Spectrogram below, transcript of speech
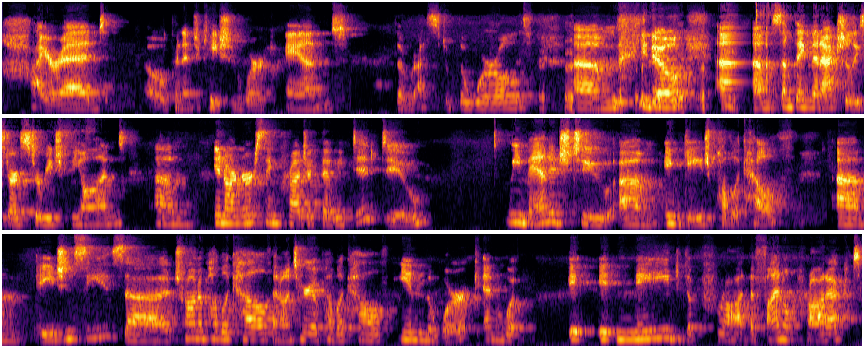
higher ed, open education work, and the rest of the world. Um, you know, um, something that actually starts to reach beyond um, in our nursing project that we did do, we managed to um, engage public health um, agencies, uh, Toronto Public Health and Ontario Public Health in the work, and what it, it made the pro the final product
